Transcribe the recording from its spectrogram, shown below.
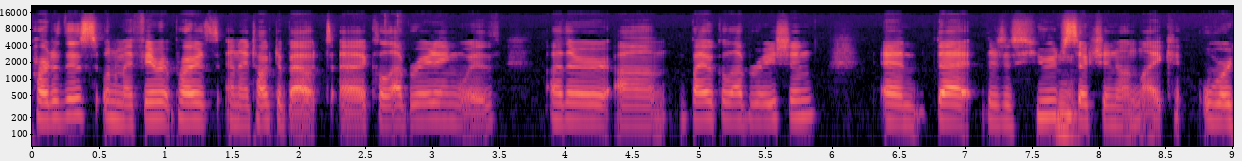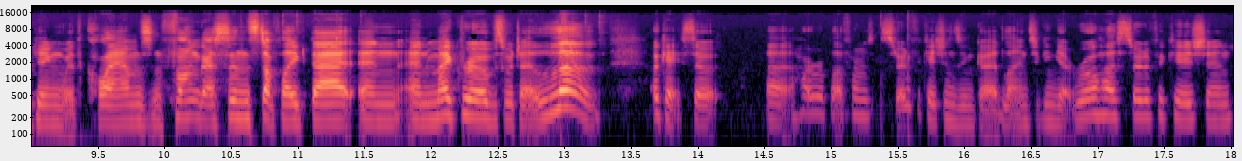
part of this. One of my favorite parts, and I talked about uh, collaborating with other um, bio collaboration and that there's this huge mm. section on like working with clams and fungus and stuff like that and and microbes which i love okay so uh, hardware platforms certifications and guidelines. You can get RoHS certification.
